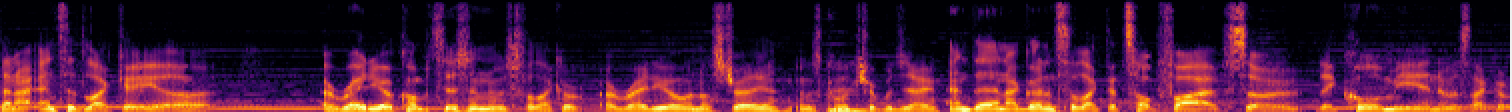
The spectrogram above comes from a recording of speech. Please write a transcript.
Then I entered like a uh, a radio competition. It was for like a, a radio in Australia. It was called mm. Triple J. And then I got into like the top five. So they called me and it was like a,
